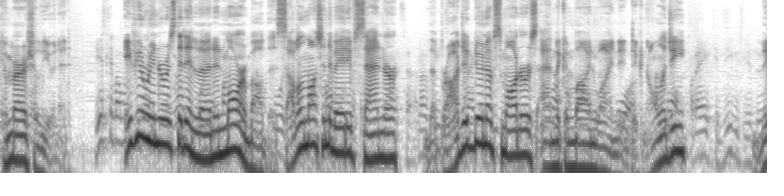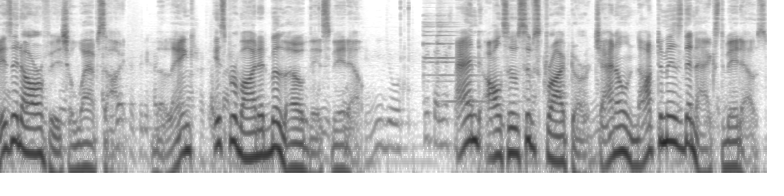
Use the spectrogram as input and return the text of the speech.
commercial unit. If you're interested in learning more about the SovElMash Innovative Center, the project Duyunov's Motors and the combined winding technology, visit our official website. The link is provided below this video. And also subscribe to our channel not to miss the next videos.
